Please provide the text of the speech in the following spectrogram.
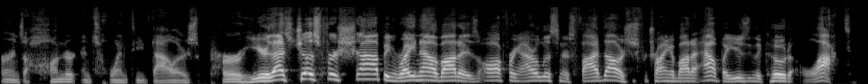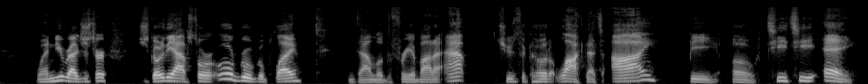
earns $120 per year. That's just for shopping. Right now, Ibotta is offering our listeners $5 just for trying Ibotta out by using the code LOCKED. When you register, just go to the App Store or Google Play and download the free Ibotta app. Choose the code LOCKED. That's I B O T T A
